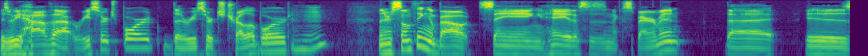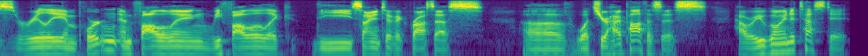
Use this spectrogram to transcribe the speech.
is we have that research board, the research Trello board. Mhm. There's something about saying, hey, this is an experiment that is really important and following, we follow like the scientific process of what's your hypothesis? How are you going to test it?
